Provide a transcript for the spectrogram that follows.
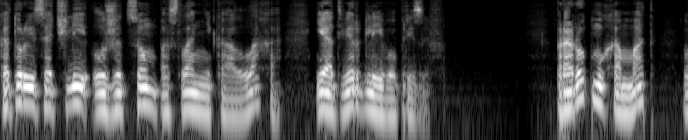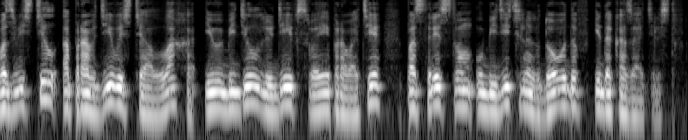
которые сочли лжецом посланника Аллаха и отвергли его призыв. Пророк Мухаммад возвестил о правдивости Аллаха и убедил людей в своей правоте посредством убедительных доводов и доказательств,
